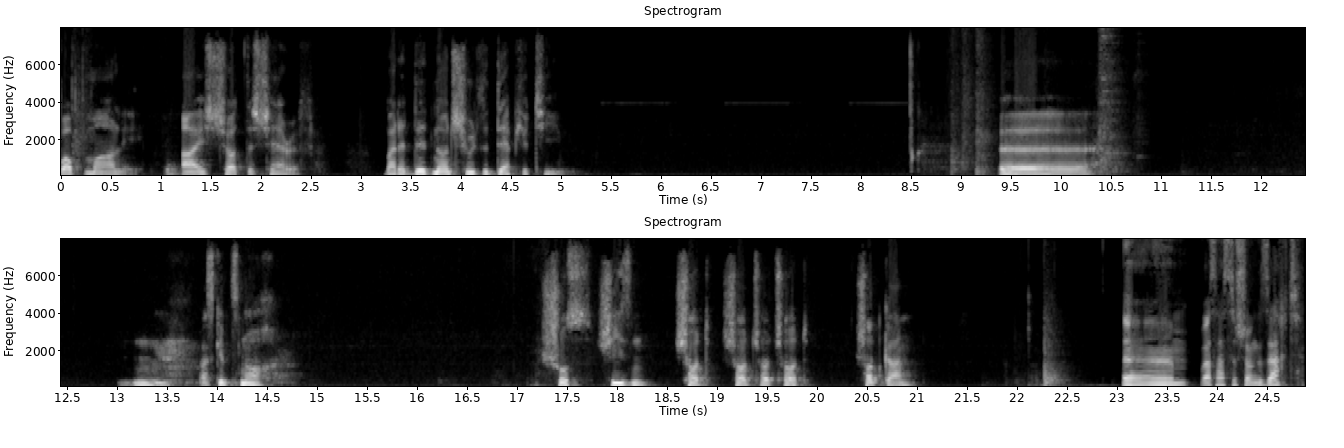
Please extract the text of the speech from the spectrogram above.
Bob Marley. I shot the sheriff, but I did not shoot the deputy. Äh, hm, was gibt's noch? Schuss, Schießen, Shot, Shot, Shot, Shot, Shotgun. Ähm, was hast du schon gesagt?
